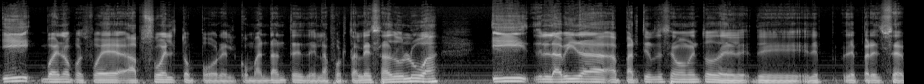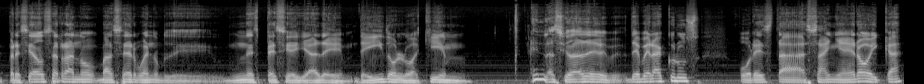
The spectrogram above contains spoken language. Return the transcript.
y bueno, pues fue absuelto por el comandante de la fortaleza de Ulúa y la vida a partir de ese momento de, Preciado Serrano va a ser, bueno, de una especie ya de, ídolo aquí en, en la ciudad de Veracruz por esta hazaña heroica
